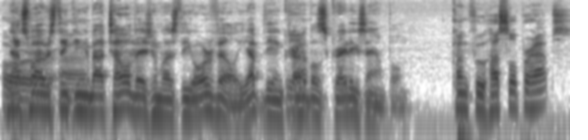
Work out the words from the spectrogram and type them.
Or, That's why I was thinking uh, about television was the Orville. Yep, the Incredibles, yeah. great example. Kung Fu Hustle, perhaps.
